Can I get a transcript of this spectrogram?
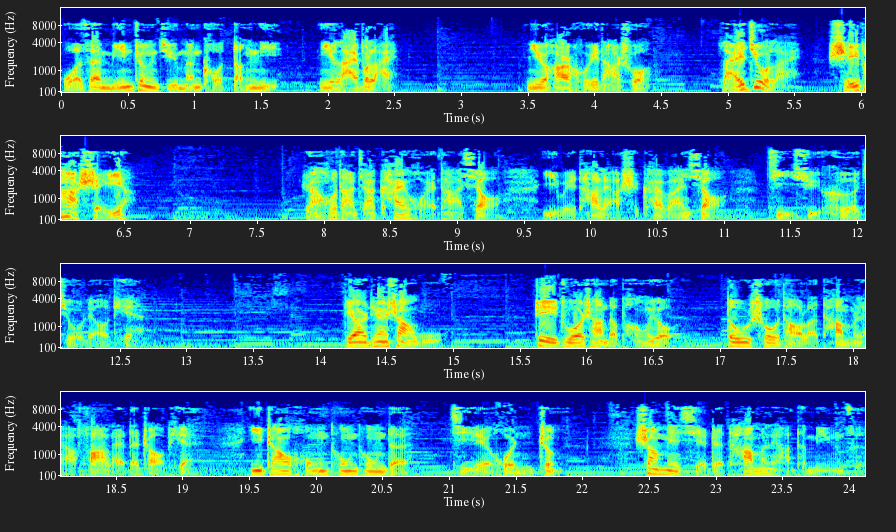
我在民政局门口等你，你来不来？”女孩回答说：“来就来，谁怕谁呀？”然后大家开怀大笑，以为他俩是开玩笑，继续喝酒聊天。第二天上午，这桌上的朋友都收到了他们俩发来的照片，一张红彤彤的结婚证，上面写着他们俩的名字。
